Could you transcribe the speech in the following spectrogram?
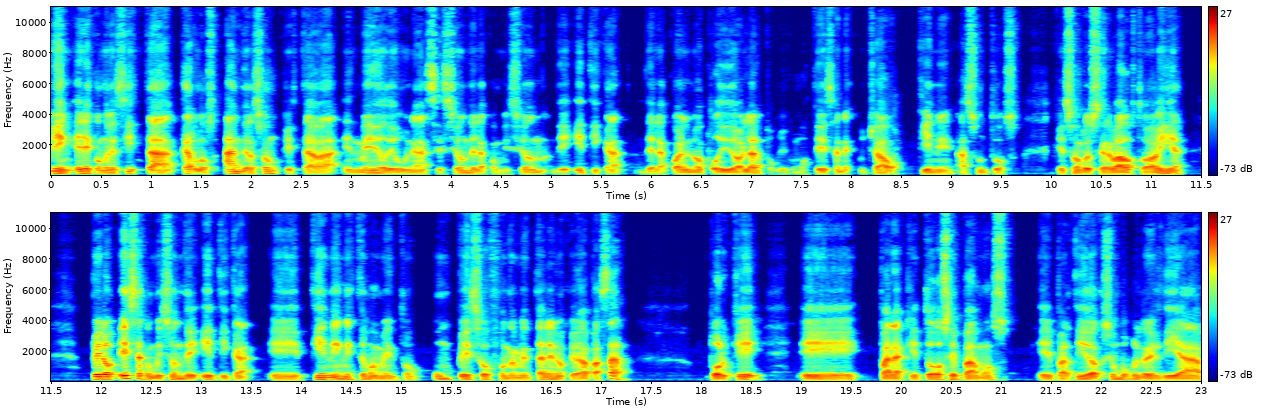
Bien, el congresista Carlos Anderson, que estaba en medio de una sesión de la Comisión de Ética, de la cual no ha podido hablar porque, como ustedes han escuchado, tiene asuntos que son reservados todavía. Pero esa Comisión de Ética eh, tiene en este momento un peso fundamental en lo que va a pasar, porque eh, para que todos sepamos, el Partido Acción Popular el día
